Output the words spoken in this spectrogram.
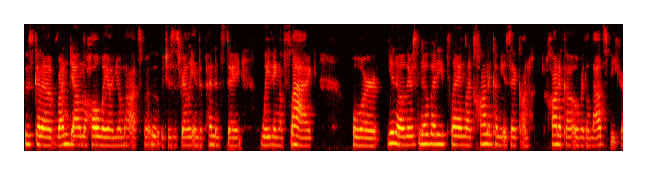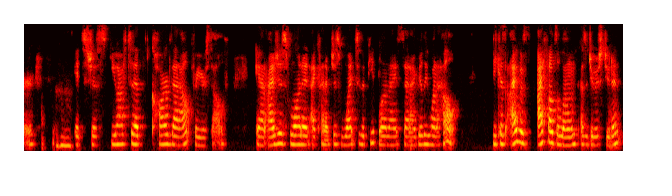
who's gonna run down the hallway on Yom HaAtzmaut, which is Israeli Independence Day, waving a flag, or you know, there's nobody playing like Hanukkah music on Hanukkah over the loudspeaker. Mm-hmm. It's just you have to carve that out for yourself. And I just wanted, I kind of just went to the people and I said, I really want to help because I was, I felt alone as a Jewish student.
